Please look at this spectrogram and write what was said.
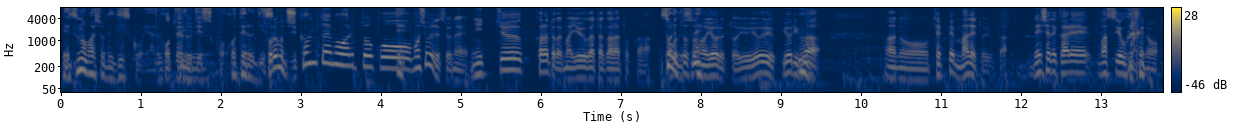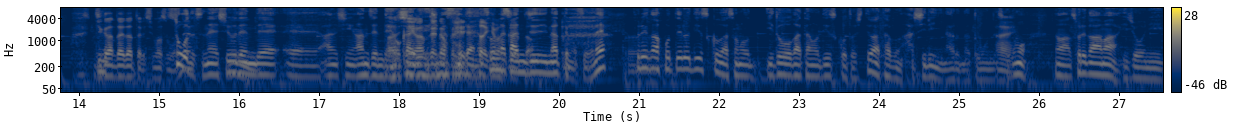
別の場所でディスコをやるホテルディスコ。ホテルディスコ。それも時間帯も割とこうええ。面白いですよね。日中からとか、まあ、夕方からとかそうですね。その夜というよりよりは、あのてっぺんまでというか電車で帰れますよぐらいの時間帯だったりしますもんね。そうですね。終電で、えー安心安全でお帰りできます。みたいなそんな感じになってますよね。うん。それがホテルディスコがその移動型のディスコとしては多分走りになるんだと思うんですけども、まあ、それがまあ非常に、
